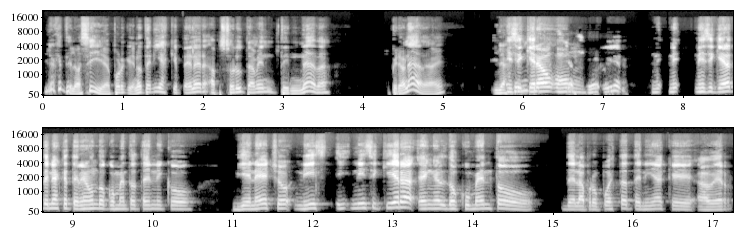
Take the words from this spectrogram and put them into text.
Y la gente lo hacía, porque no tenías que tener absolutamente nada, pero nada, ¿eh? Y la Ni gente siquiera un-. Ni, ni- ni siquiera tenías que tener un documento técnico bien hecho, ni, ni siquiera en el documento de la propuesta tenía que haber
